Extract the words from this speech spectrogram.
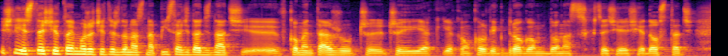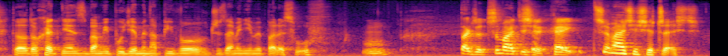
Jeśli jesteście tutaj, możecie też do nas napisać, dać znać e, w komentarzu, czy, czy jak, jakąkolwiek drogą do nas chcecie się dostać, to, to chętnie z Wami pójdziemy na piwo, czy zamienimy parę słów. Także trzymajcie się. Hej! Trzymajcie się, cześć.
